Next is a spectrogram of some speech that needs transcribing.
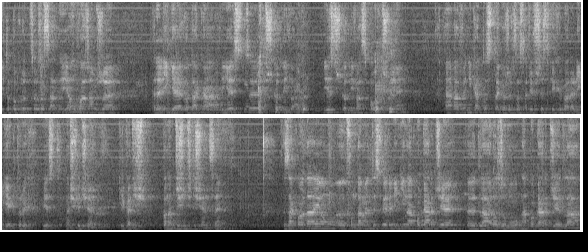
i to pokrótce uzasadnię. Ja uważam, że religia jako taka jest e, szkodliwa. Jest szkodliwa społecznie, a, wynika to z tego, że w zasadzie wszystkie chyba religie, których jest na świecie kilkadziesiąt, ponad 10 tysięcy, zakładają e, fundamenty swojej religii na pogardzie e, dla rozumu, na pogardzie dla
